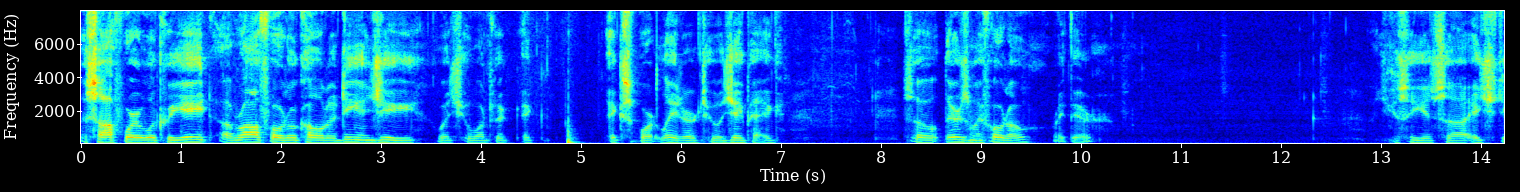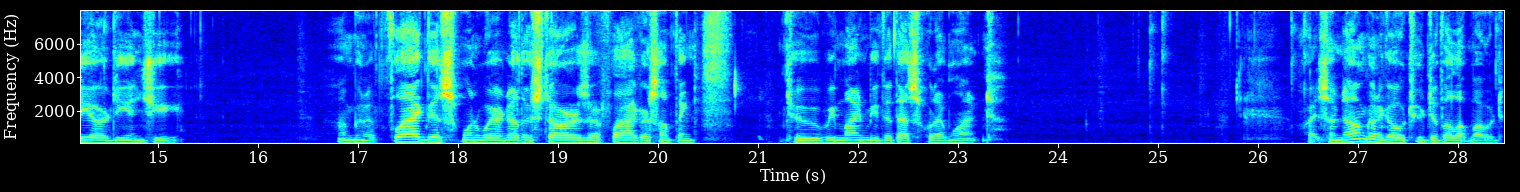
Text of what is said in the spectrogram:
The software will create a raw photo called a DNG, which you'll want to export later to a JPEG. So there's my photo right there. You can see it's uh, HDR DNG. I'm going to flag this one way or another, stars or flag or something, to remind me that that's what I want. All right, so now I'm going to go to develop mode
